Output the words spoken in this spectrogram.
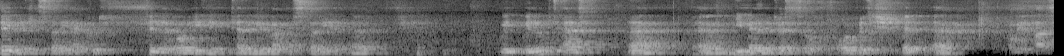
very little study, I could fill the whole evening telling you about this study. Uh, we, we looked at uh, um, email addresses of all British web uh, homeopaths,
